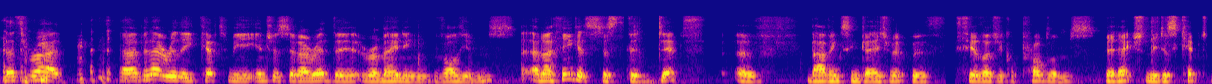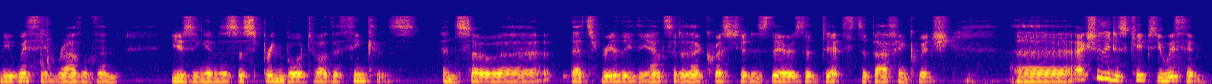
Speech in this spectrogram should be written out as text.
that's right. Uh, but that really kept me interested. I read the remaining volumes, and I think it's just the depth of Bavinck's engagement with theological problems that actually just kept me with him rather than using him as a springboard to other thinkers. And so uh, that's really the answer to that question is there is a depth to Bavinck which uh, actually just keeps you with him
